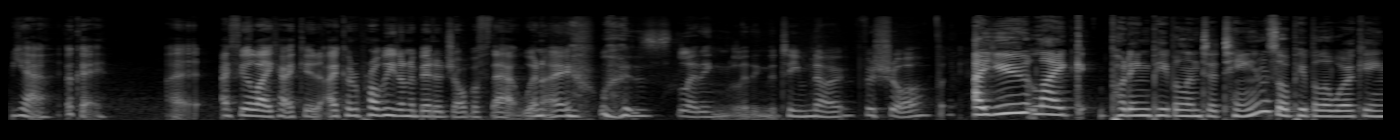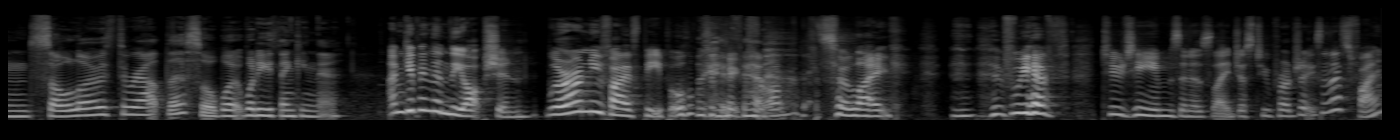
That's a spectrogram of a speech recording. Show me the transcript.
yeah, okay. I, I feel like I could I could have probably done a better job of that when I was letting letting the team know for sure. But Are you like putting people into teams or people are working solo throughout this or what what are you thinking there? I'm giving them the option. We're only five people Okay. So like if we have two teams and it's like just two projects, and that's fine.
